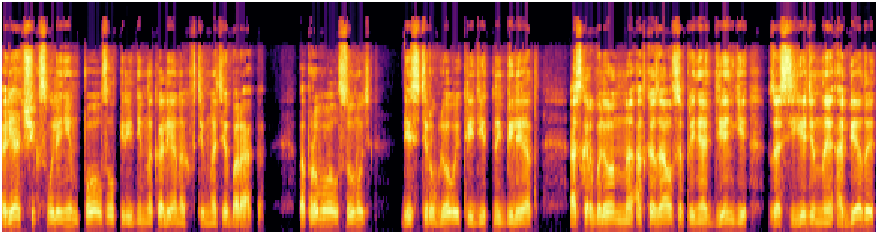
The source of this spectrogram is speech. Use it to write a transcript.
Рядчик-смолянин ползал перед ним на коленах в темноте барака. Попробовал сунуть десятирублевый кредитный билет, оскорбленно отказался принять деньги за съеденные обеды,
